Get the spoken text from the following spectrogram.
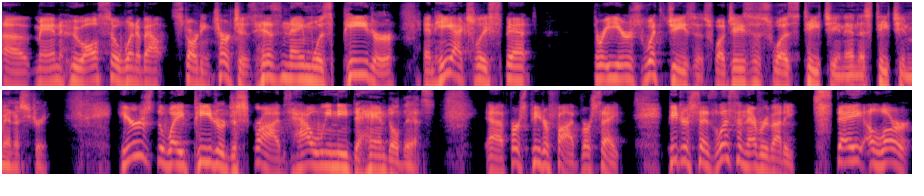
uh, man who also went about starting churches. His name was Peter, and he actually spent three years with Jesus while Jesus was teaching in his teaching ministry. Here's the way Peter describes how we need to handle this. Uh, 1 Peter 5, verse 8. Peter says, Listen, everybody, stay alert.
